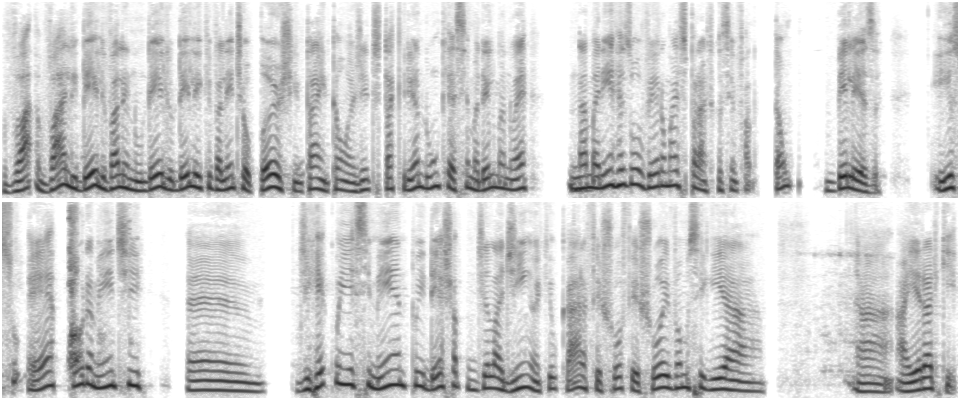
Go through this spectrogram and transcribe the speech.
Va vale dele, vale não dele, o dele é equivalente ao Pershing, tá? Então a gente está criando um que é acima dele, mas não é. Na Marinha resolveram mais prático, assim, fala. Então, beleza. Isso é puramente é, de reconhecimento e deixa de ladinho aqui o cara, fechou, fechou e vamos seguir a, a, a hierarquia.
